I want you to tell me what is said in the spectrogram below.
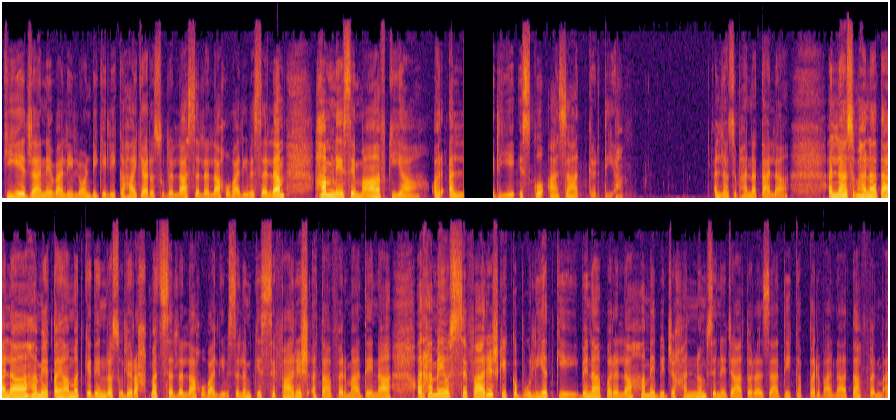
کیے جانے والی لونڈی کے لیے کہا کیا رسول اللہ صلی اللہ علیہ وسلم، ہم نے اسے معاف کیا اور اللہ لیے اس کو آزاد کر دیا۔ اللہ سبحانہ تعالیٰ، اللہ سبحانہ تعالیٰ ہمیں قیامت کے دن رسول رحمت صلی اللہ علیہ وسلم کی سفارش عطا فرما دینا اور ہمیں اس سفارش کی قبولیت کی بنا پر اللہ ہمیں بھی جہنم سے نجات اور آزادی کا پروانہ عطا فرما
